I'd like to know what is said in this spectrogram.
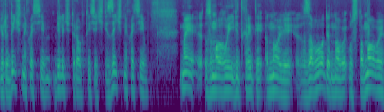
юридичних осіб, біля 4 тисяч фізичних осіб. Ми змогли відкрити нові заводи, нові установи.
